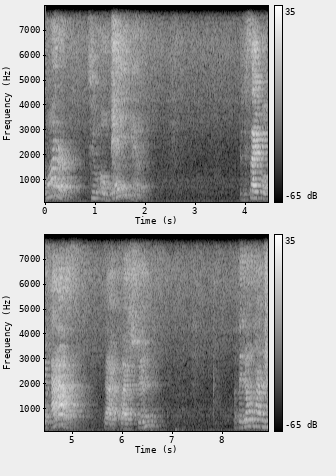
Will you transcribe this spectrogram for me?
water to obey him? The disciples ask that question, but they don't have an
